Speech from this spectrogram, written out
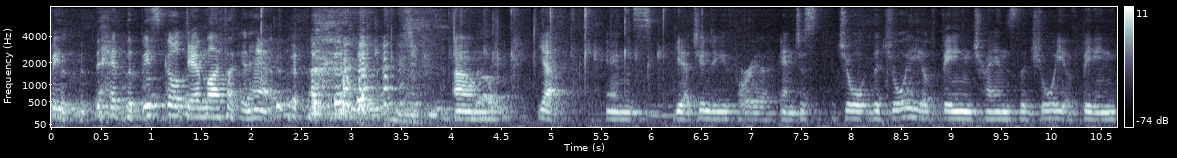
be, have the best goddamn life I can have. um, yeah, and yeah, gender euphoria and just joy, the joy of being trans, the joy of being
